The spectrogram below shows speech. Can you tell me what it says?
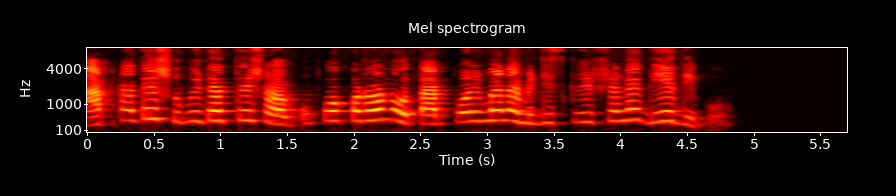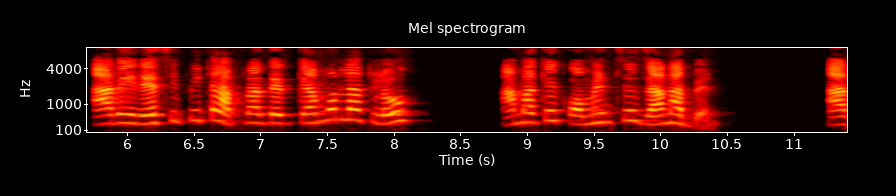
আপনাদের সুবিধার্থে সব উপকরণ ও তার পরিমাণ আমি ডিসক্রিপশনে দিয়ে দিব। আর এই রেসিপিটা আপনাদের কেমন লাগল, আমাকে কমেন্টসে জানাবেন। আর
